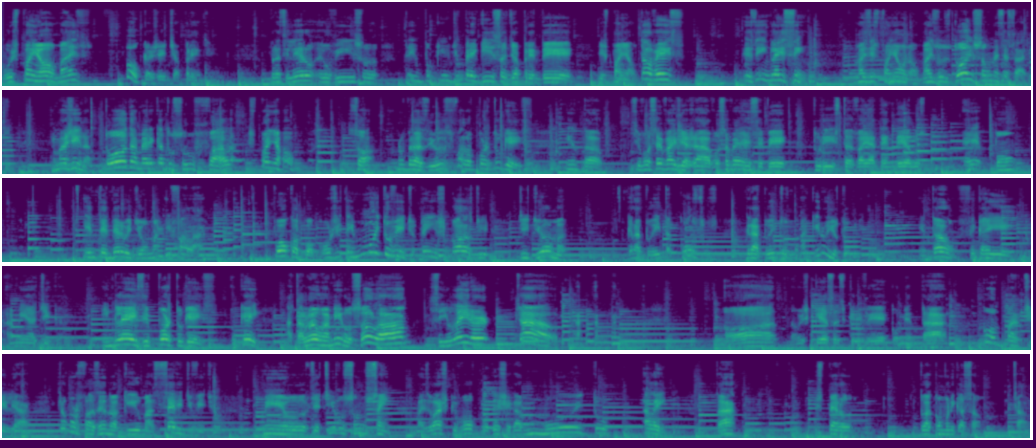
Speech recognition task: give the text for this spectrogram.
o espanhol, mas pouca gente aprende. O brasileiro, eu vi isso, tem um pouquinho de preguiça de aprender espanhol. Talvez inglês sim, mas espanhol não. Mas os dois são necessários. Imagina, toda a América do Sul fala espanhol. Só no Brasil se fala português. Então, se você vai viajar, você vai receber turistas, vai atendê-los, é bom entender o idioma e falar. Pouco a pouco. Hoje tem muito vídeo, tem escolas de, de idioma gratuita, cursos gratuitos aqui no YouTube. Então, fica aí a minha dica. Inglês e português, ok? Hasta luego, amigo. So long. See you later. Tchau. Ó, oh, não esqueça de escrever, comentar, compartilhar. Estamos fazendo aqui uma série de vídeos. Meus objetivos são 100, mas eu acho que vou poder chegar muito além, tá? Espero tua comunicação. Tchau.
